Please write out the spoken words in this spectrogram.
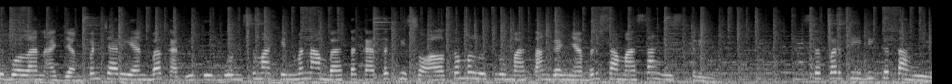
jebolan ajang pencarian bakat itu pun semakin menambah teka-teki soal kemelut rumah tangganya bersama sang istri. Seperti diketahui,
